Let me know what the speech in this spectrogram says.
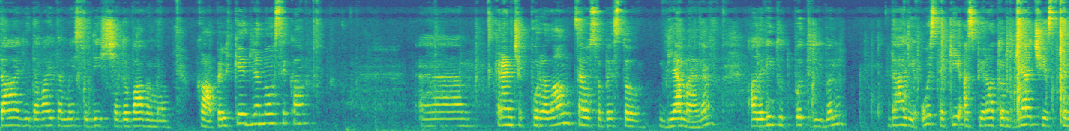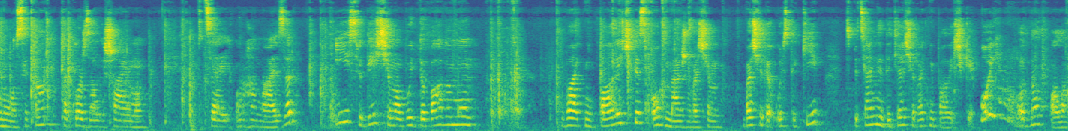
далі давайте ми сюди ще додамо капельки для носика. Е, Кремчик Пурелан це особисто для мене, але він тут потрібен. Далі ось такий аспіратор для чистки носика. Також залишаємо в цей органайзер. І сюди ще, мабуть, додамо ватні палички з обмежувачем. Бачите, ось такі спеціальні дитячі ватні палички. Ой, одна впала,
